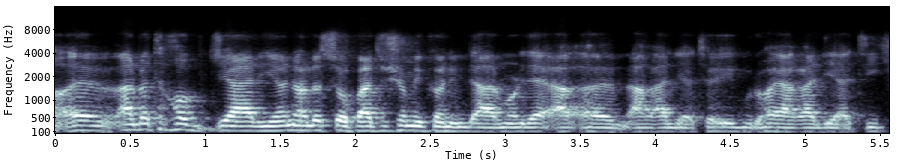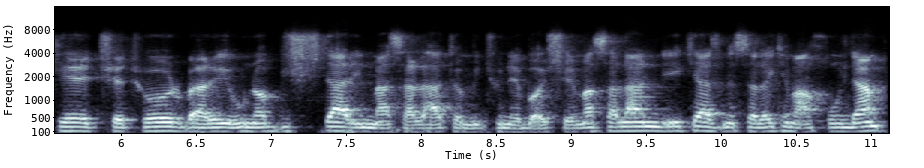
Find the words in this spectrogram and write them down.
البته خب جریان حالا صحبتشو می‌کنیم در مورد اقلیت های گروه های اقلیتی که چطور برای اونا بیشتر این مسئله حتی می‌تونه باشه. مثلا یکی از مثالهایی که من خوندم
